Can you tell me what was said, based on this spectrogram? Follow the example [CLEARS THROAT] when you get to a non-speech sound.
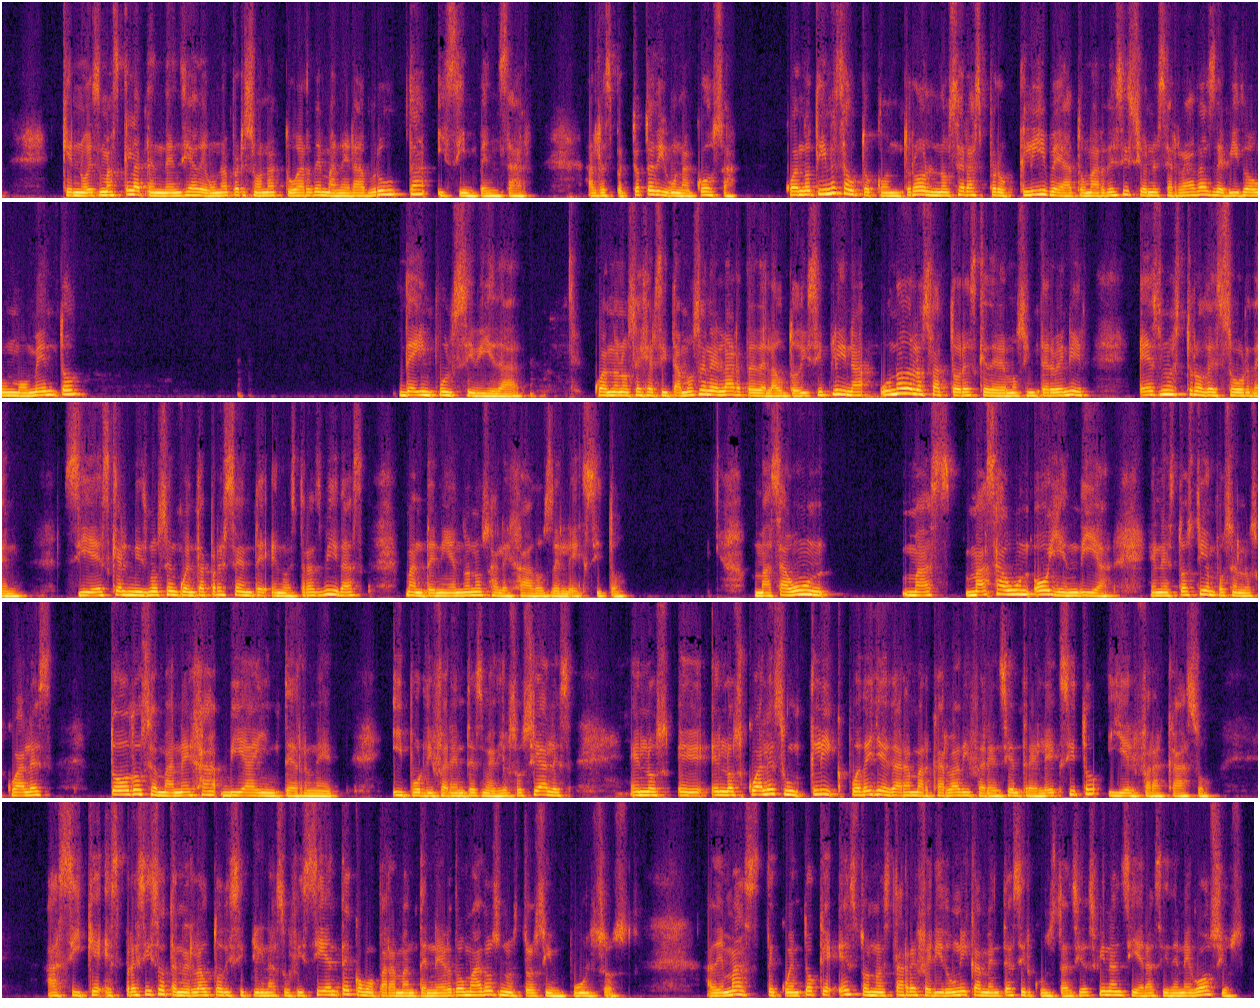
que no es más que la tendencia de una persona a actuar de manera bruta y sin pensar. Al respecto te digo una cosa, cuando tienes autocontrol no serás proclive a tomar decisiones erradas debido a un momento de impulsividad. Cuando nos ejercitamos en el arte de la autodisciplina, uno de los factores que debemos intervenir es nuestro desorden, si es que el mismo se encuentra presente en nuestras vidas, manteniéndonos alejados del éxito. Más aún, más, más aún hoy en día, en estos tiempos en los cuales todo se maneja vía Internet y por diferentes medios sociales, en los, eh, en los cuales un clic puede llegar a marcar la diferencia entre el éxito y el fracaso. Así que es preciso tener la autodisciplina suficiente como para mantener domados nuestros impulsos. Además, te cuento que esto no está referido únicamente a circunstancias financieras y de negocios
